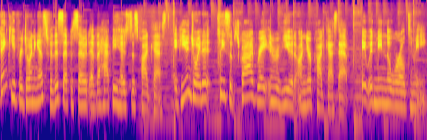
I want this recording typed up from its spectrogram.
Thank you for joining us for this episode of the Happy Hostess podcast. If you enjoyed it, please subscribe, rate, and review it on your podcast app. It would mean the world to me.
